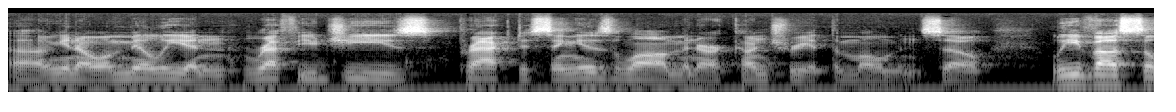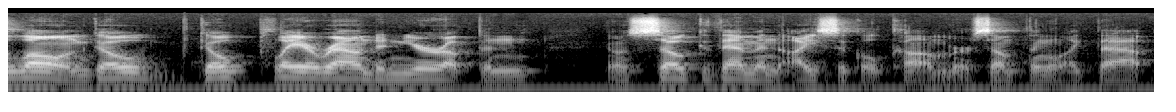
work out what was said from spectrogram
uh, you know, a million refugees practicing Islam in our country at the moment. So leave us alone. Go go play around in Europe and you know, soak them in icicle cum or something like that.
